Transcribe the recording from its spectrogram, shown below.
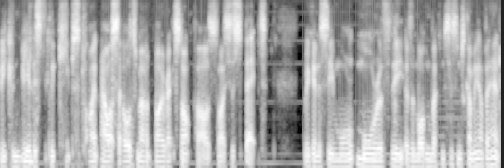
we can realistically keep supplying ourselves from our direct stockpiles. So I suspect we're going to see more more of the of the modern weapon systems coming up ahead.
